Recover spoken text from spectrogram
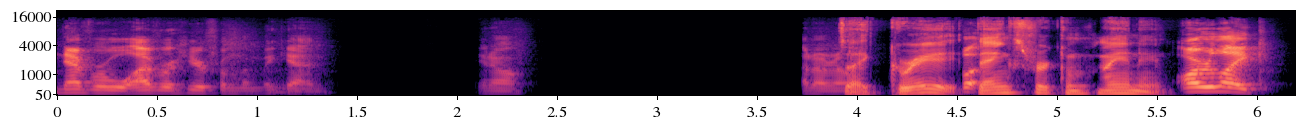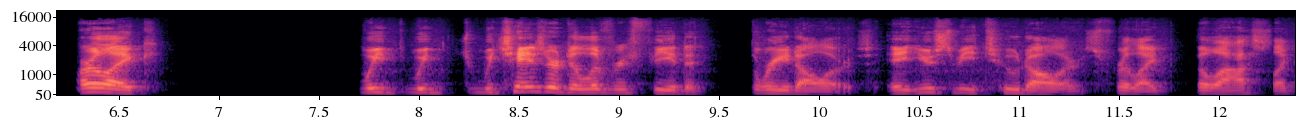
never will ever hear from them again. You know. I don't know It's like, great, But- thanks for complaining. or like or like we we we changed our delivery fee to three dollars it used to be two dollars for like the last like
